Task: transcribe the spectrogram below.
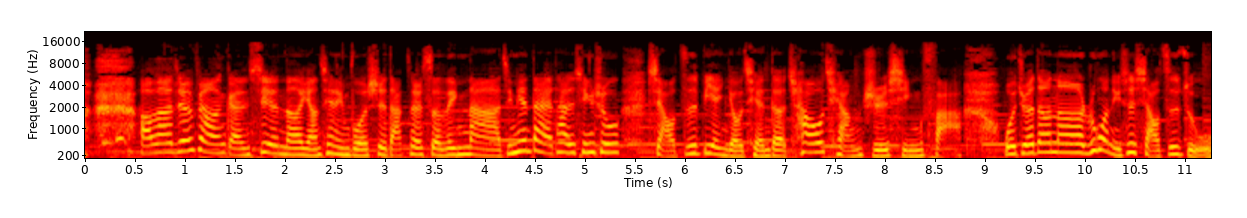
好了，今天非常感谢呢，杨倩玲博士，Dr. Selina，今天带来他的新书《小资变有钱的超强执行法》。我觉得呢，如果你是小资族，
